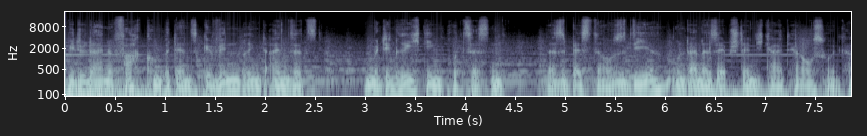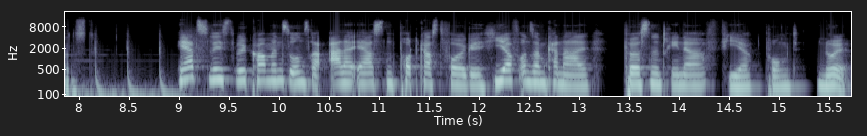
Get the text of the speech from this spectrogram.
wie du deine Fachkompetenz gewinnbringend einsetzt und mit den richtigen Prozessen das Beste aus dir und deiner Selbstständigkeit herausholen kannst. Herzlich willkommen zu unserer allerersten Podcast-Folge hier auf unserem Kanal Personal Trainer 4.0.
